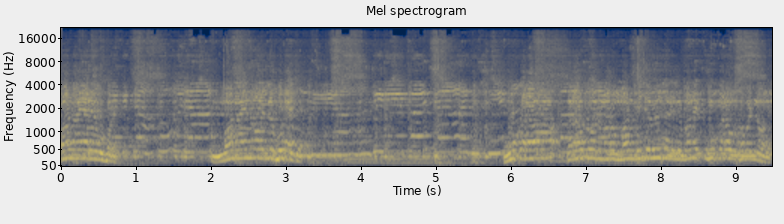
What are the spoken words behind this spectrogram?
મન અહીંયા રહેવું પડે. મન આયનો એટલે ભૂલાય જાય. હું કરાવવા કરાવતો અને મારું મન બીજે રહ્યું એટલે મને હું કરાવું ખબર ન હોય.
